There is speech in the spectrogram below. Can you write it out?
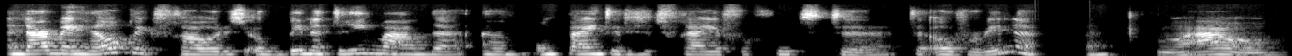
en daarmee help ik vrouwen dus ook binnen drie maanden um, om pijn tijdens het vrije vergoed te, te overwinnen. Wauw.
